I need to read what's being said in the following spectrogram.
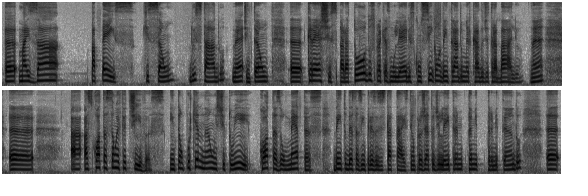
uh, mas há papéis que são do Estado, né? Então, uh, creches para todos, para que as mulheres consigam adentrar no mercado de trabalho, né? Uh, a, as cotas são efetivas, então por que não instituir cotas ou metas dentro dessas empresas estatais? Tem um projeto de lei tramitando uh,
